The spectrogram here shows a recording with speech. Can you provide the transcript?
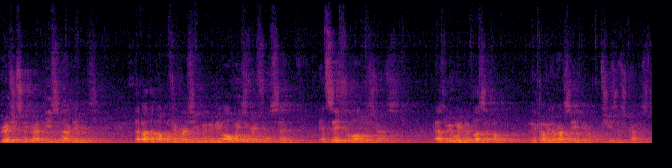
Graciously grant peace in our days, that by the help of your mercy we may be always free from sin and safe from all distress, as we wait the blessed hope in the coming of our Savior, Jesus Christ.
